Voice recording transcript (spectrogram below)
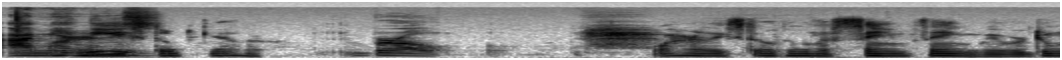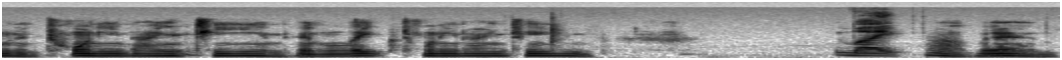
I Why mean, are they these, still together? bro. Why are they still doing the same thing we were doing in 2019, in late 2019? Like Oh man,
